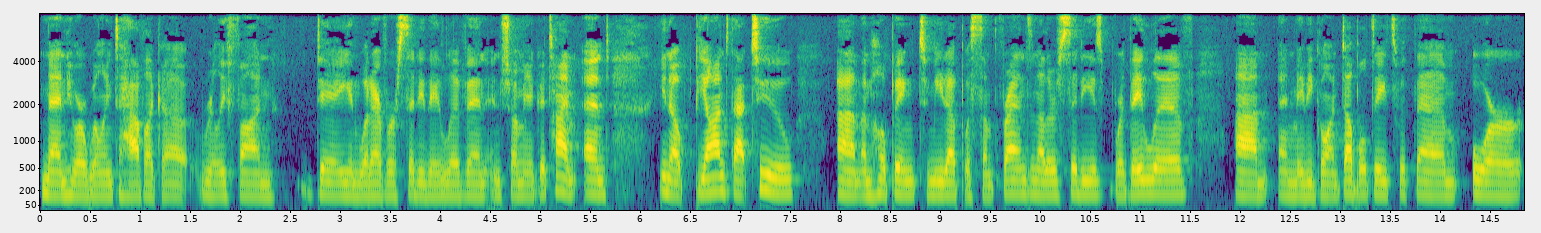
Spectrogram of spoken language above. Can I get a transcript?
men who are willing to have like a really fun day in whatever city they live in and show me a good time. And you know, beyond that too, um, I'm hoping to meet up with some friends in other cities where they live um, and maybe go on double dates with them or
